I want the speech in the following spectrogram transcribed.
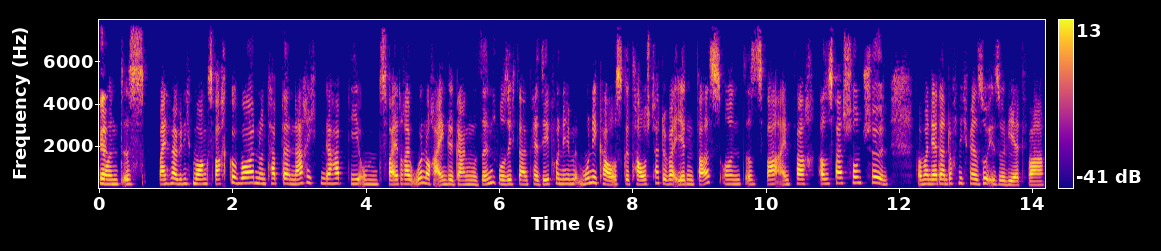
ja. Und es manchmal bin ich morgens wach geworden und habe dann Nachrichten gehabt, die um zwei, drei Uhr noch eingegangen sind, wo sich dann Persephone mit Monika ausgetauscht hat über irgendwas. Und es war einfach, also es war schon schön, weil man ja dann doch nicht mehr so isoliert war.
